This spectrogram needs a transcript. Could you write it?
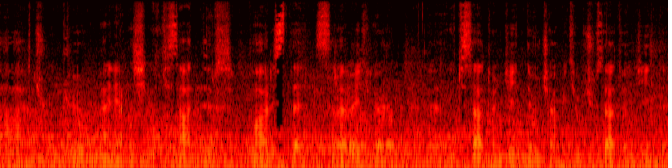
Aa, çünkü ben yaklaşık 2 saattir Paris'te sıra bekliyorum. 2 saat önce indi uçağım, 2,5 saat önce indi.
